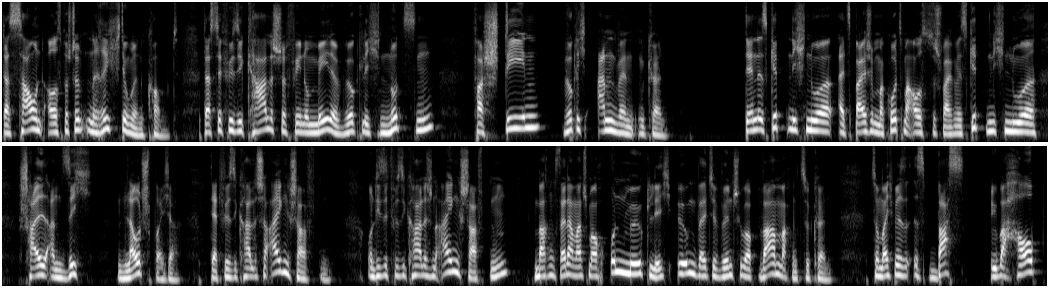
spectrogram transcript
dass Sound aus bestimmten Richtungen kommt, dass wir physikalische Phänomene wirklich nutzen, verstehen, wirklich anwenden können. Denn es gibt nicht nur, als Beispiel mal kurz mal auszuschweifen, es gibt nicht nur Schall an sich, ein Lautsprecher, der hat physikalische Eigenschaften. Und diese physikalischen Eigenschaften machen es leider manchmal auch unmöglich, irgendwelche Wünsche überhaupt wahr machen zu können. Zum Beispiel ist Bass überhaupt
